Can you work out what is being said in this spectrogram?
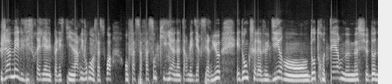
jamais les Israéliens et les Palestiniens n'arriveront à s'asseoir en face à face sans qu'il y ait un intermédiaire sérieux. Et donc, cela veut dire, en d'autres termes, Monsieur Donald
